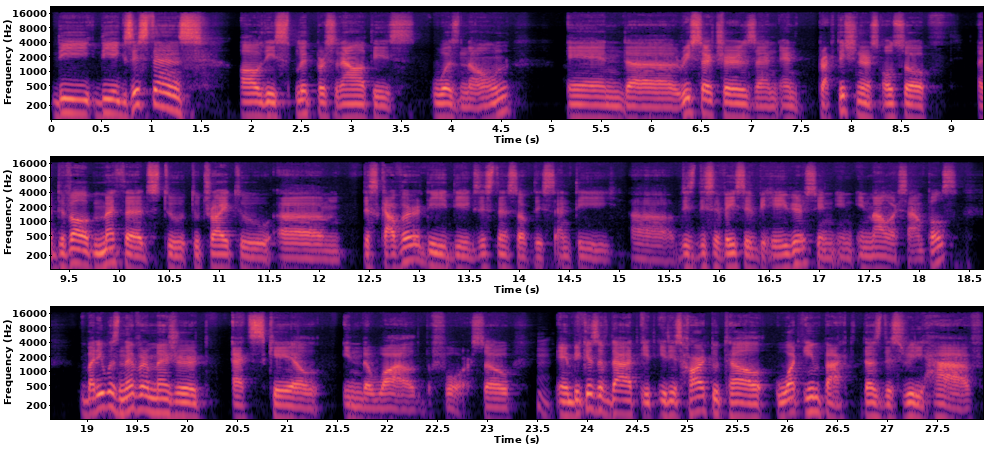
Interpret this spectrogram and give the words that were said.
the the existence of these split personalities was known and uh, researchers and, and practitioners also uh, develop methods to to try to um, discover the the existence of this anti uh, these, these evasive behaviors in, in, in malware samples, but it was never measured at scale in the wild before. So, hmm. and because of that, it, it is hard to tell what impact does this really have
